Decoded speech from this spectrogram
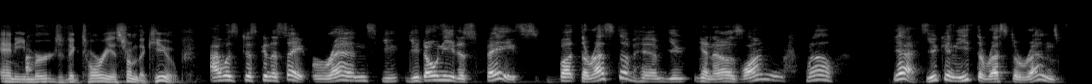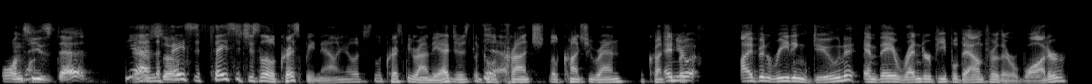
and emerged victorious from the cube. I was just gonna say, Ren's you you don't eat his face, but the rest of him, you you know, as long well, yeah, you can eat the rest of Ren's once he's dead. Yeah, and the so- face the face is just a little crispy now. You know, just a little crispy around the edges. Look a little Yeah. crunch, little crunchy ren, little crunchy. And you know. I've been reading Dune and they render people down for their water.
